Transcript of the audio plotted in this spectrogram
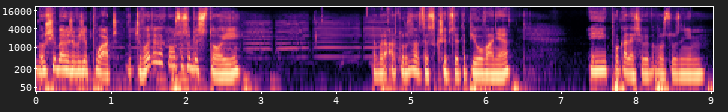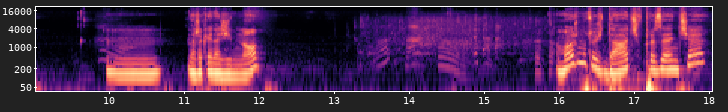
Bo już się bałem, że będzie płacz. Czy Wojtek tak po prostu sobie stoi? Dobra, Artur, zostaw te skrzypce, te piłowanie. I pogadaj sobie po prostu z nim. Mm, narzekaj na zimno. A możesz mu coś dać w prezencie?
